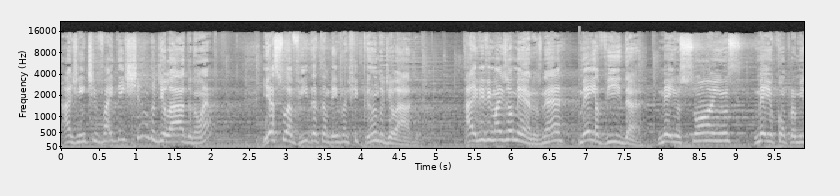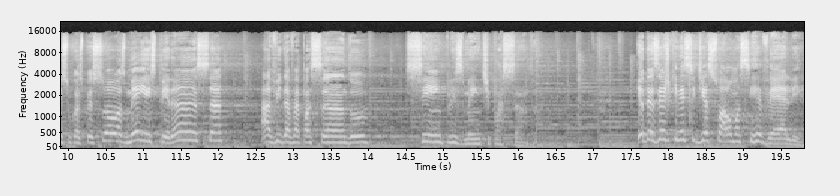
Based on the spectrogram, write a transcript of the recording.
a gente vai deixando de lado, não é? E a sua vida também vai ficando de lado. Aí vive mais ou menos, né? Meia vida, meio sonhos, meio compromisso com as pessoas, meia esperança. A vida vai passando, simplesmente passando. Eu desejo que nesse dia sua alma se revele,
